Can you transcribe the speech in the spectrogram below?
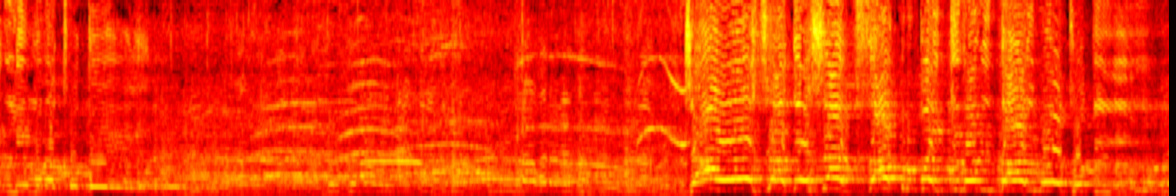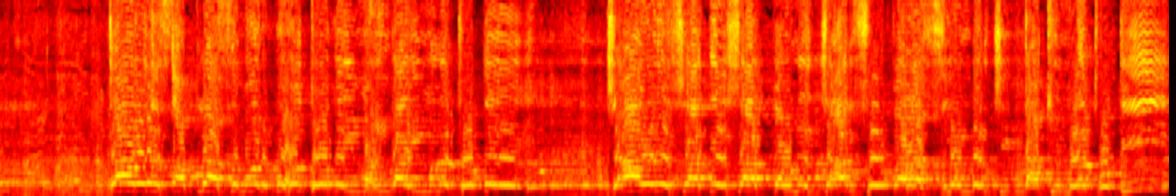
महागाई म्हणत होते. ज्यावेळेस या देशात साठ रुपये किलोनी डाळ मिळत होती त्यावेळेस आपल्यासमोर बहुत हो गई महंगाई म्हणत होते ज्यावेळेस या देशात पावणे चारशे रुपयाला सिलेंडरची टाकी मिळत होती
